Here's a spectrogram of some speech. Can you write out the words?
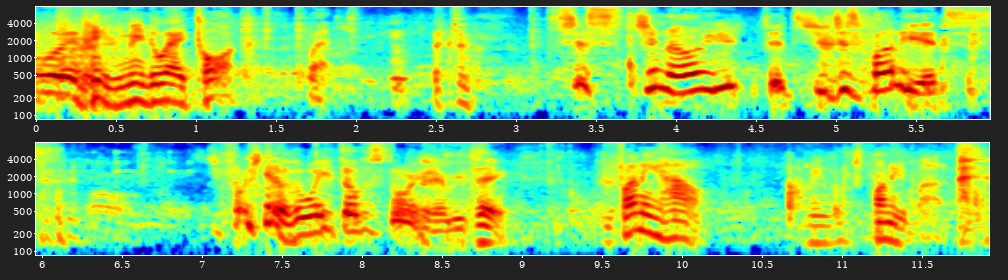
What do you mean? You mean the way I talk? What? It's just, you know, you, it's, you're just funny. It's, it's funny, you know, the way you tell the story and everything. Funny how? I mean, what's funny about it?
